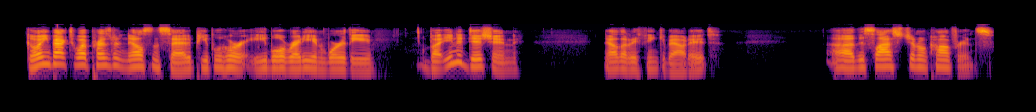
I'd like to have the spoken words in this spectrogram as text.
going back to what President Nelson said people who are able, ready, and worthy. But in addition, now that I think about it, uh, this last general conference,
